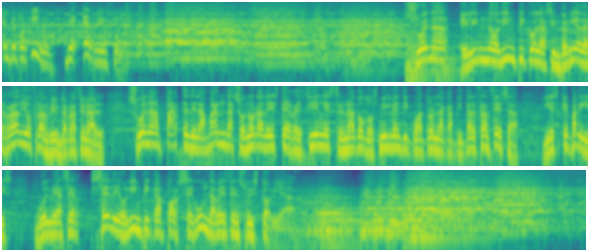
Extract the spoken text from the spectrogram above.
el deportivo de RFI. Suena el himno olímpico en la sintonía de Radio Francia Internacional. Suena parte de la banda sonora de este recién estrenado 2024 en la capital francesa. Y es que París vuelve a ser sede olímpica por segunda vez en su historia.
